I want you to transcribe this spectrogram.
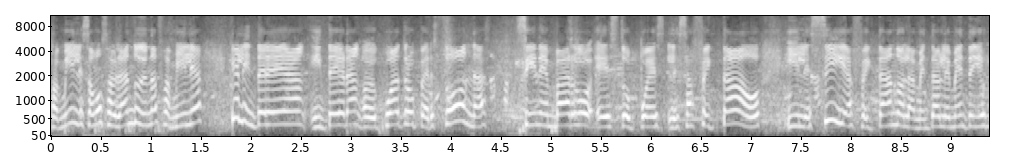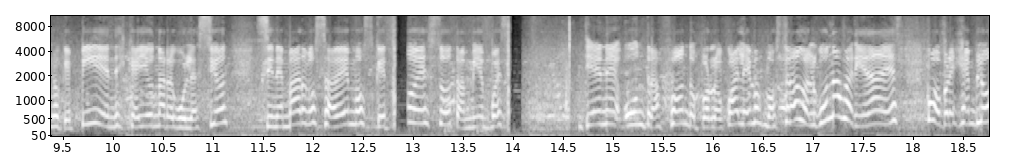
familia. Estamos hablando de una familia que le integran, eh, cuatro personas. Sin embargo, esto pues les ha afectado y les sigue afectando lamentablemente. Ellos lo que piden es que haya una regulación. Sin embargo, sabemos que todo eso también pues tiene un trasfondo, por lo cual hemos mostrado algunas variedades, como por ejemplo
